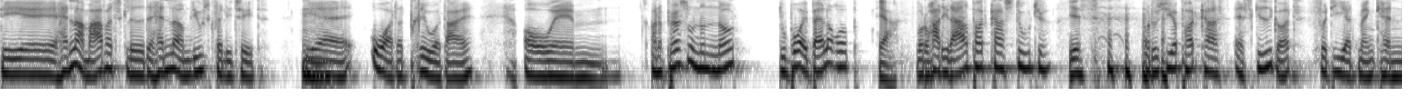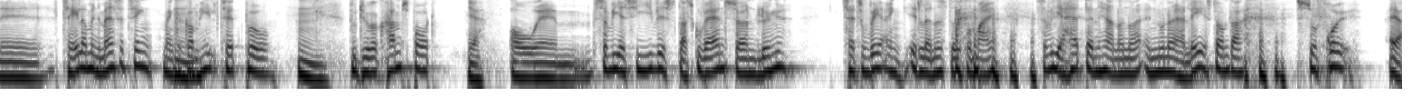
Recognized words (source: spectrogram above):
Det øh, handler om arbejdsglæde, det handler om livskvalitet. Det mm. er ord, der driver dig. Og øh, on a personal note, du bor i Ballerup, ja. hvor du har dit eget podcaststudie. Yes. og du siger, at podcast er skide godt, fordi at man kan øh, tale om en masse ting. Man kan mm. komme helt tæt på. Mm. Du dyrker kampsport. Ja. Og øh, så vil jeg sige, hvis der skulle være en Søren Lynge tatovering et eller andet sted på mig, så vil jeg have den her, når, nu når jeg har læst om dig. Så frø. Ja.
